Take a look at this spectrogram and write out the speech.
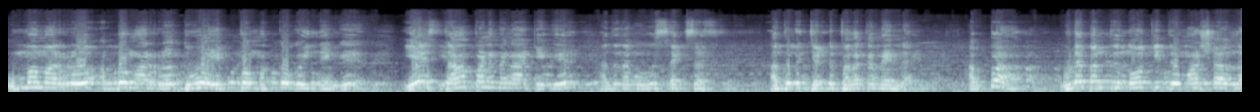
ಉಮ್ಮಮಾರರು ಅಬ್ಬಮಾರರು ದುವ ಎಪ್ಪ ಮಕ್ಕಗೂ ಇನ್ನೆಂಗೆ ಏ ಸ್ಥಾಪನೆ ನಂಗೆ ಹಾಕಿಂಗ್ ಅದು ನಮಗೂ ಸಕ್ಸಸ್ ಅದನ್ನು ಜಂಡು ಫಲಕಮೇ ಇಲ್ಲ ಅಪ್ಪ ಉಡ ಬಂತು ನೋಕಿತ್ತು ಮಾಷಾ ಅಲ್ಲ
